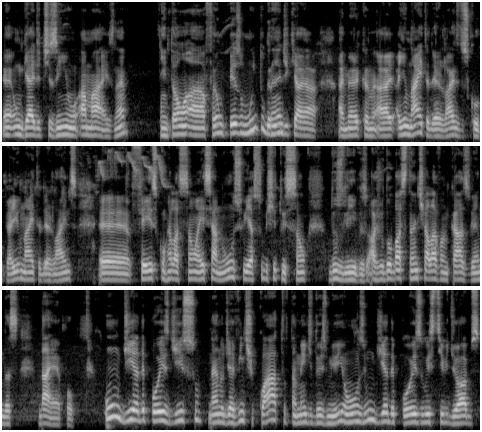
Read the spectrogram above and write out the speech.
é, um gadgetzinho a mais, né? Então uh, foi um peso muito grande que a, American, a United Airlines, desculpe, a United Airlines é, fez com relação a esse anúncio e a substituição dos livros. Ajudou bastante a alavancar as vendas da Apple. Um dia depois disso, né, no dia 24 também de 2011, um dia depois, o Steve Jobs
